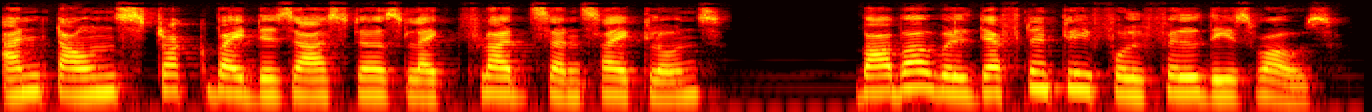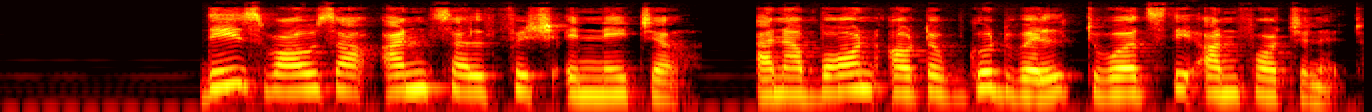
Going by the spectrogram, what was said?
and towns struck by disasters like floods and cyclones, Baba will definitely fulfill these vows. These vows are unselfish in nature and are born out of goodwill towards the unfortunate.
